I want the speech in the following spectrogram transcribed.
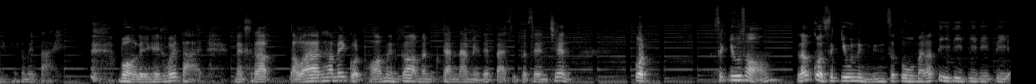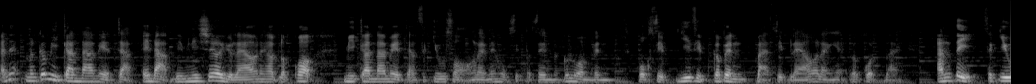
ยังไงก็ไม่ตาย บอกเลยใครก็ไม่ตายนะครับ แต่ว่าถ้าไม่กดพร้อมกันก็มันกันดาเมจได้ 80%เช่น กด สกิล2แล้วกดสกิลหนึ่งดึงศัตรูมาแล้วตีตีตีตีตีอันเนี้ยมันก็มีการดาเมจจากไอ้ดาบดิมินิเชอร์อยู่แล้วนะครับ แล้วก็มีการดาเมจจากสกิล2อะไรเนี่ยหกสิบเปอร์เซ็นต์มันก็รวมเป็น 60 20 ก็เป็น 80 แล้วอะไรเงี้ยก็กดไปอันติสกิล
